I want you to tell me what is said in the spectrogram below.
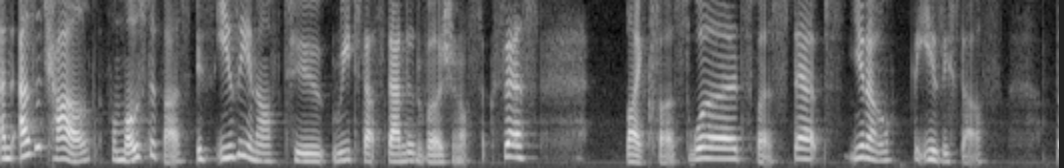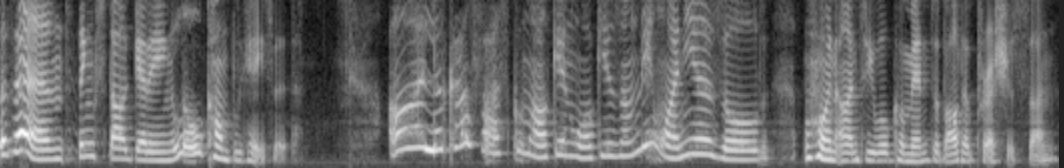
And as a child, for most of us, it's easy enough to reach that standard version of success, like first words, first steps, you know, the easy stuff. But then things start getting a little complicated. Oh, look how fast Kumar can walk. Is only one years old. One auntie will comment about her precious son.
